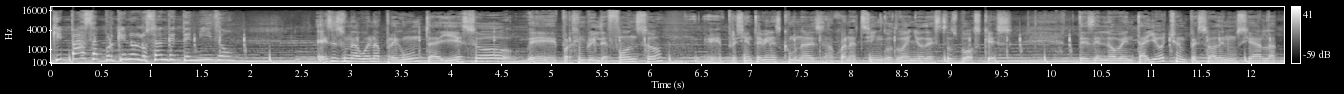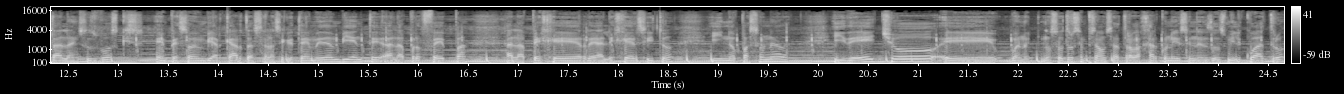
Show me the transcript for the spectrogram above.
¿qué pasa? ¿Por qué no los han detenido? Esa es una buena pregunta y eso, eh, por ejemplo, Ildefonso, eh, presidente de bienes comunales de San Juan Atzingo, dueño de estos bosques, desde el 98 empezó a denunciar la tala en sus bosques. Empezó a enviar cartas a la Secretaría de Medio Ambiente, a la Profepa, a la PGR, al Ejército y no pasó nada. Y de hecho, eh, bueno, nosotros empezamos a trabajar con ellos en el 2004.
